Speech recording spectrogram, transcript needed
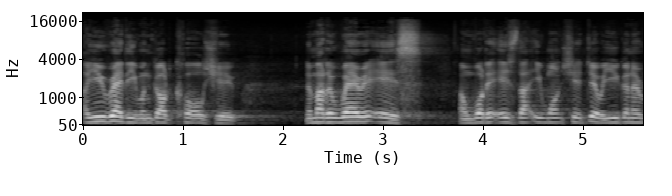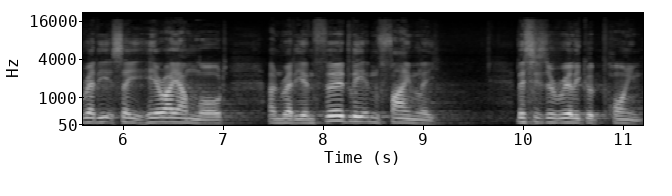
Are you ready when God calls you? No matter where it is and what it is that he wants you to do, are you going to ready to say, Here I am, Lord, and ready? And thirdly and finally, this is a really good point.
